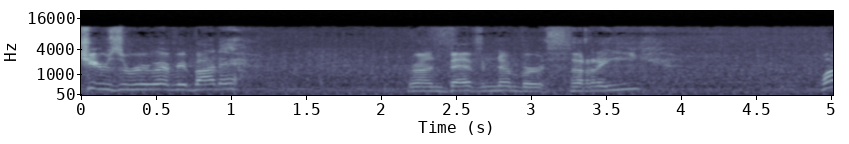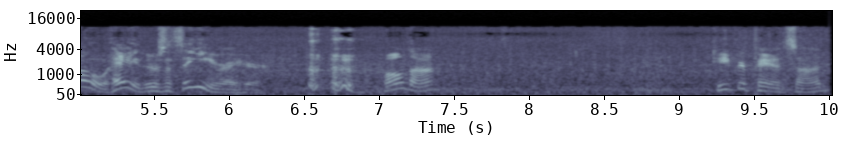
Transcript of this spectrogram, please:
Cheers, everybody. Run Bev number three. Whoa, hey, there's a thingy right here. Hold on. Keep your pants on.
